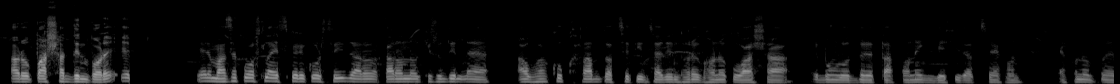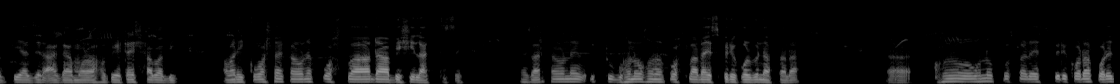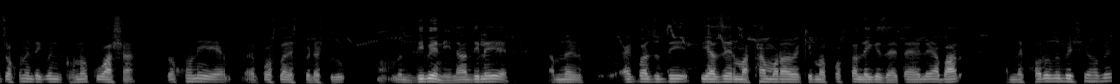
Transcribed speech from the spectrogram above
আরও পাঁচ সাত দিন পরে। এর- মাঝে পশলা স্প্রে করছি, যার কারণ কিছুদিন আবহাওয়া খুব খারাপ যাচ্ছে। তিন চার দিন ধরে ঘন কুয়াশা এবং রোদ্রের তাপ অনেক বেশি যাচ্ছে এখন। এখনও পেঁয়াজের আগা মরা হবে, এটাই স্বাভাবিক। আবার এই কুয়াশার কারণে পশলাটা বেশি লাগতেছে। যার কারণে একটু ঘন ঘন পশলাটা স্প্রে করবেন আপনারা। ঘন ঘন পশলাটা স্প্রে করার পরে যখনই দেখবেন ঘন কুয়াশা তখনই পশলার স্প্রেটা শুরু দিবেনই। না দিলে আপনার একবার যদি পেঁয়াজের মাথা মরা কিংবা পচলা লেগে যায় তাহলে আবার আপনার খরচও বেশি হবে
